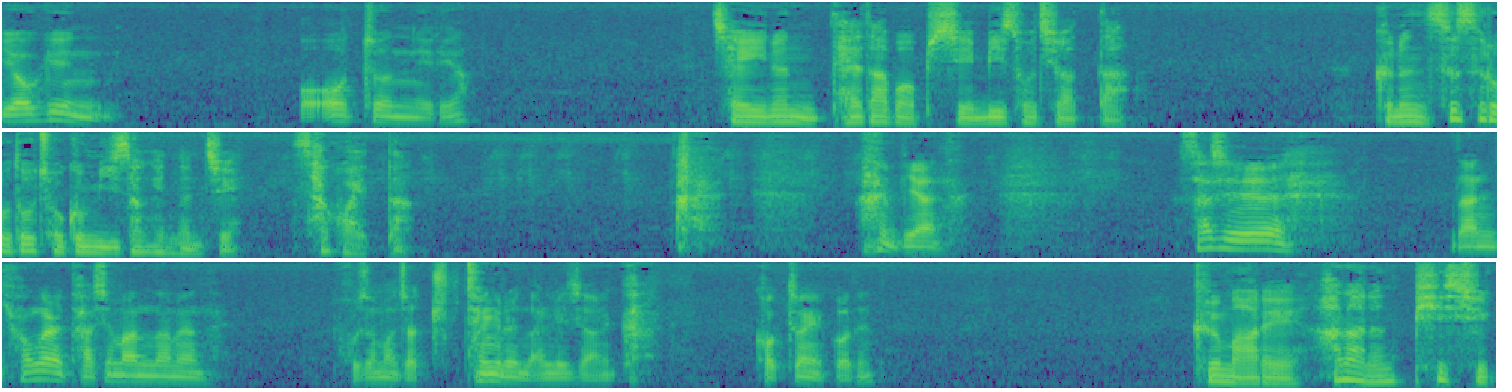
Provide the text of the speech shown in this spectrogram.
여긴 어쩐 일이야? 제이는 대답 없이 미소 지었다. 그는 스스로도 조금 이상했는지 사과했다. 아, 미안. 사실 난 형을 다시 만나면 보자마자 죽탱이를 날리지 않을까 걱정했거든. 그 말에 하나는 피식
